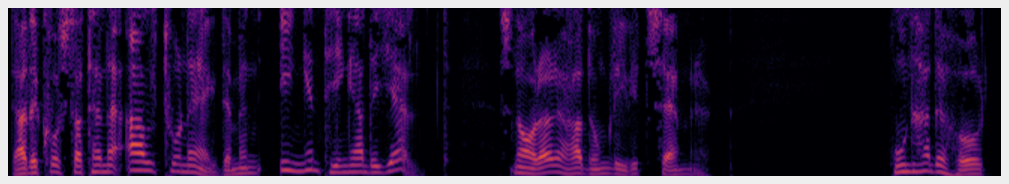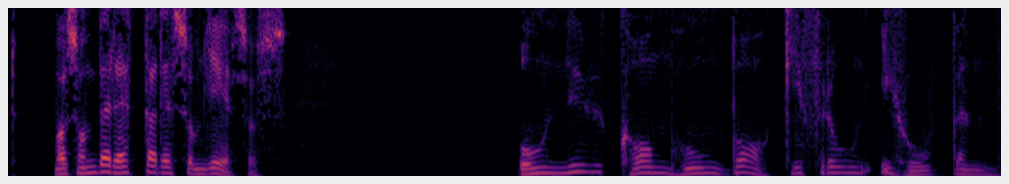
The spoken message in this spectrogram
Det hade kostat henne allt hon ägde, men ingenting hade hjälpt. Snarare hade hon blivit sämre. Hon hade hört vad som berättades om Jesus. Och nu kom hon bakifrån i hopen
